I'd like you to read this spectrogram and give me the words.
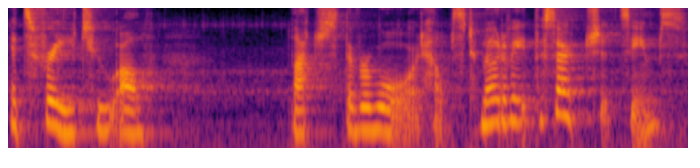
It's free to all. But the reward helps to motivate the search, it seems.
